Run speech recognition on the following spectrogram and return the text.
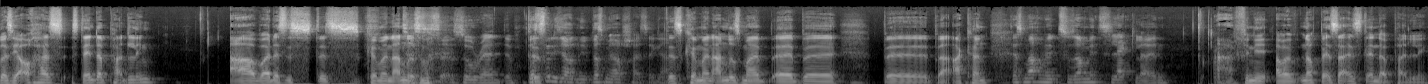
was ich auch hasse, Stand-Up-Paddling. Aber das ist, das können wir ein anderes Das Mal, ist so random. Das, Das- finde ich auch nicht, das ist mir auch scheißegal. Das, das können wir ein anderes Mal äh, be, be, beackern. machen wir zusammen mit Slackline. Ah, Finde ich aber noch besser als Stand-Up-Paddling.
